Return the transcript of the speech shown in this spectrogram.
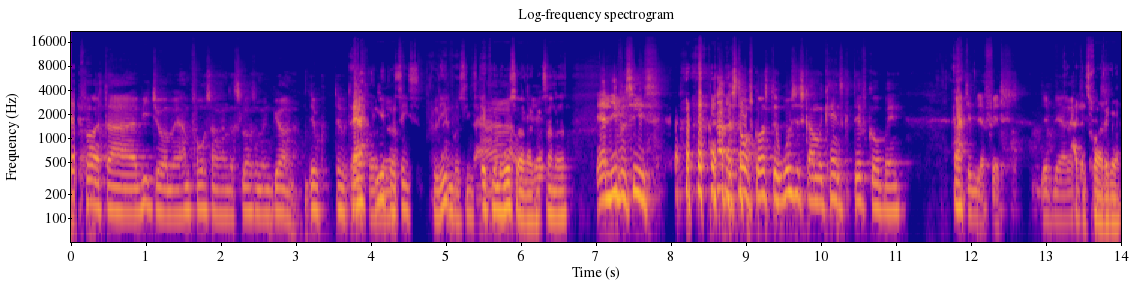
er derfor, at der er videoer med ham forsangeren, der slår som en bjørn. Det er jo, det er jo Ja, derfor, lige det er. præcis. Lige præcis. Det er kun Ja, russere, der gør sådan noget. Ja, lige præcis. Ah, der står sgu også det russisk-amerikanske deathcore band. Ja, Ja. det bliver fedt. Det bliver Ja, rigtig det tror jeg, det gør.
